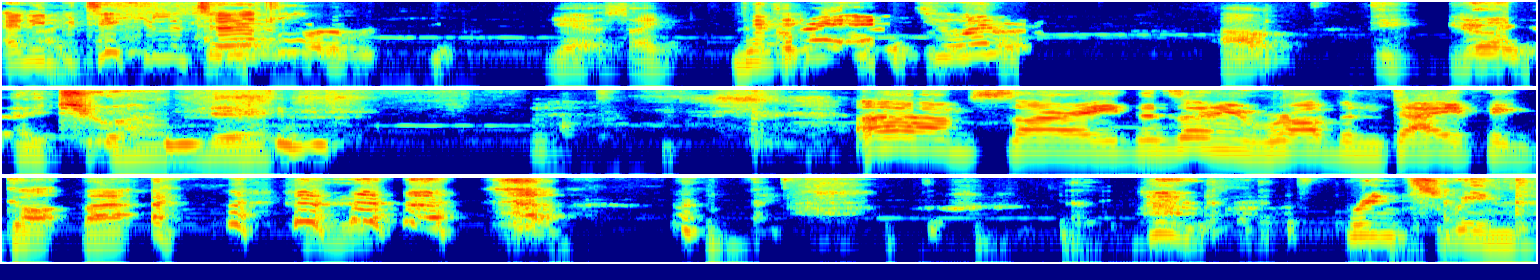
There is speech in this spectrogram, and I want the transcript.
Any particular turtle? Yes, I. The take great turtle to the A'Tuin? turtle. Great, A'Tuin, yeah. Oh, I'm sorry. There's only Rob and Dave who got that. Rincewind.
